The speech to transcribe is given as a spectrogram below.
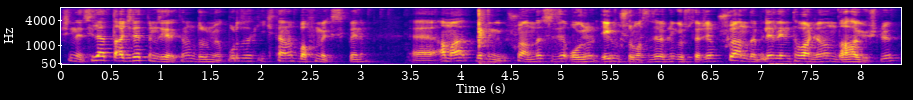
Şimdi silahta acele etmeniz gereken durum yok. Buradaki iki tane buff'ım eksik benim. Ee, ama dediğim gibi şu anda size oyunun en güçlü olmasının sebebini göstereceğim. Şu anda bile benim tabancamdan daha güçlü.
